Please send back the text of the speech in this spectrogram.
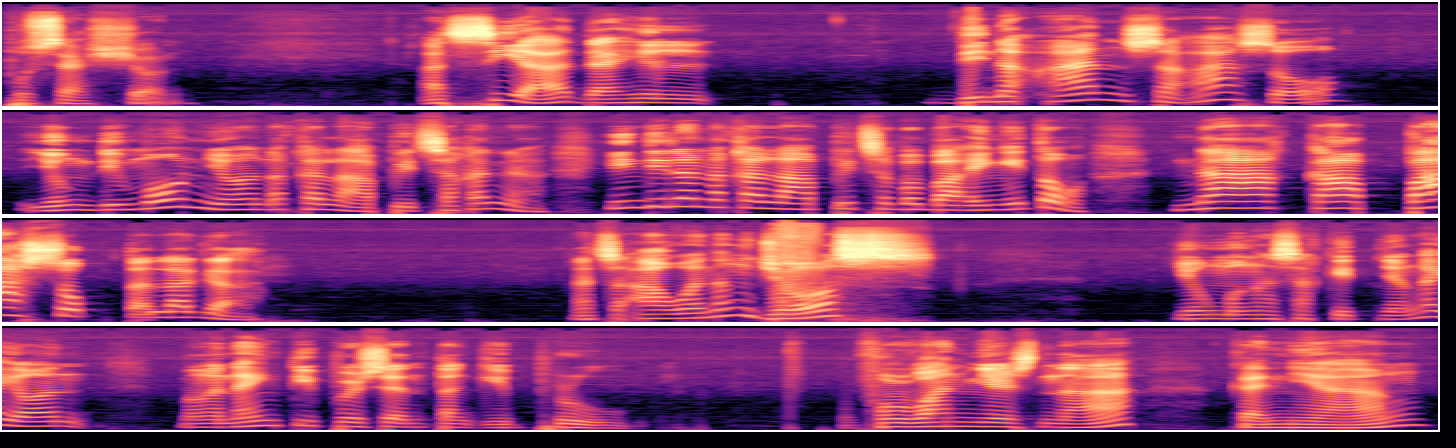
possession. At siya, dahil dinaan sa aso, yung demonyo nakalapit sa kanya. Hindi lang nakalapit sa babaeng ito. Nakapasok talaga At sa awa ng Diyos, yung mga sakit niya ngayon, mga 90% ang improve. For one years na, kanyang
